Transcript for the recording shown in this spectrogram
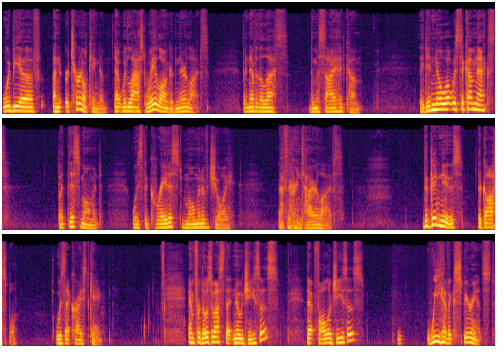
would be of an eternal kingdom that would last way longer than their lives. But nevertheless, the Messiah had come. They didn't know what was to come next. But this moment was the greatest moment of joy of their entire lives. The good news, the gospel, was that Christ came. And for those of us that know Jesus, that follow Jesus, we have experienced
